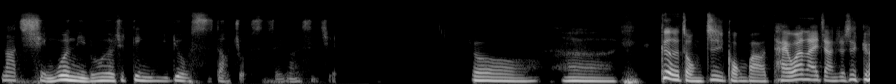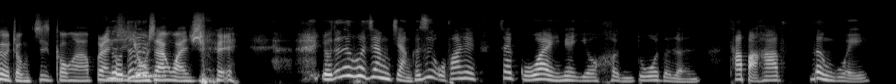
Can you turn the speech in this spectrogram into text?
那请问你如何去定义六十到九十这段时间？就嗯，各种志工吧。台湾来讲就是各种志工啊，不然就是游山玩水。有的人会这样讲，可是我发现在国外里面有很多的人，他把他认为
